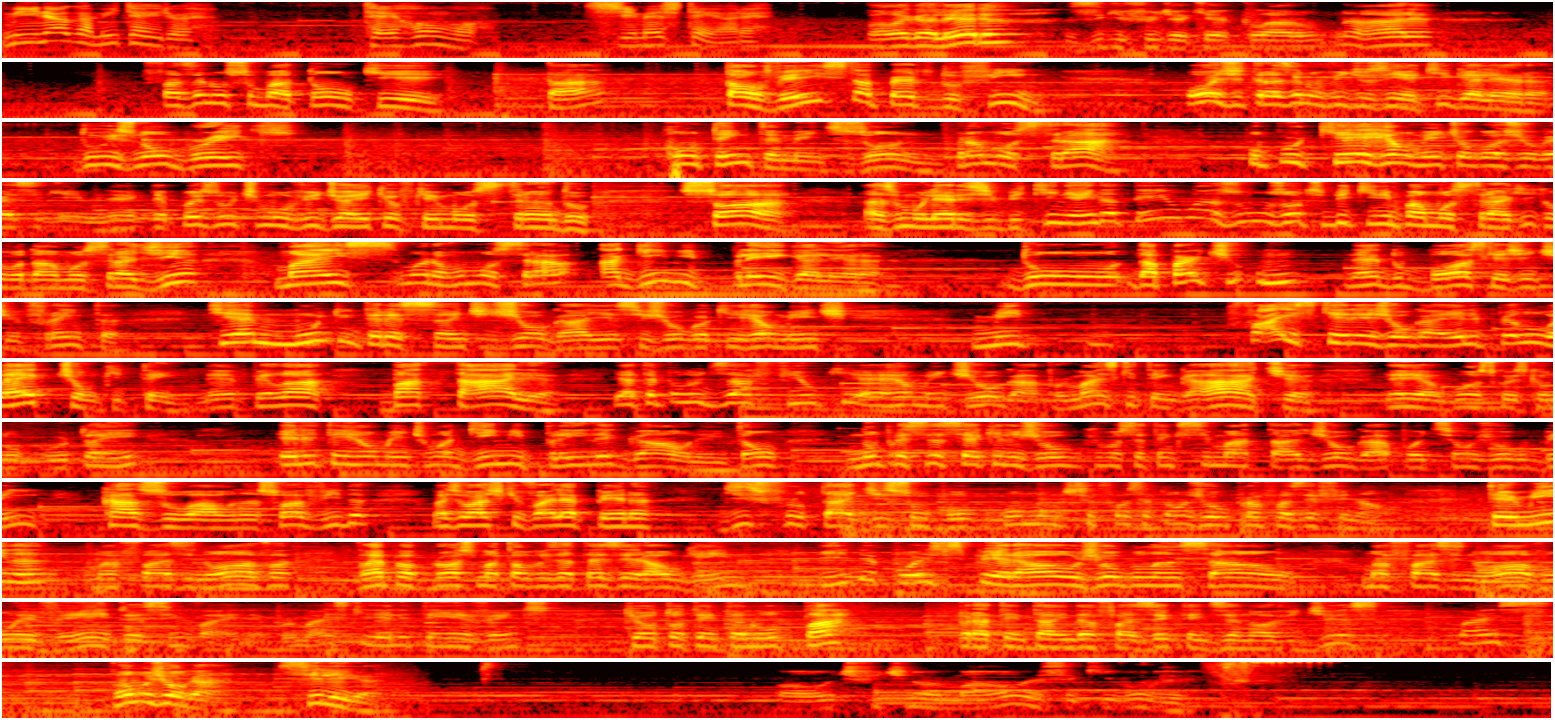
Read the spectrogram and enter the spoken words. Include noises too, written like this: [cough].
Mina ga miteiru. Tehon. Fala galera, Zigfield aqui é claro na área, fazendo um subatom que tá, talvez está perto do fim. Hoje trazendo um videozinho aqui galera, do Snowbreak Contentment Zone, para mostrar o porquê realmente eu gosto de jogar esse game, né? Depois do último vídeo aí que eu fiquei mostrando só as mulheres de biquíni, ainda tem umas, uns outros biquíni para mostrar aqui, que eu vou dar uma mostradinha, mas, mano, eu vou mostrar a gameplay, galera, do, da parte 1, né, do boss que a gente enfrenta, que é muito interessante de jogar, e esse jogo aqui realmente me faz querer jogar ele pelo action que tem, né, pela batalha, e até pelo desafio que é realmente jogar. Por mais que tem gacha, né, algumas coisas que eu não curto aí, ele tem realmente uma gameplay legal, né? Então não precisa ser aquele jogo que você tem que se matar de jogar, pode ser um jogo bem casual na sua vida, mas eu acho que vale a pena desfrutar disso um pouco como se fosse até um jogo para fazer final. Termina uma fase nova, vai para a próxima, talvez até zerar o game e depois esperar o jogo lançar um, uma fase nova, um evento e assim vai, né? Por mais que ele tenha eventos que eu tô tentando upar para tentar ainda fazer, que tem 19 dias, mas vamos jogar. Se liga. Ó, outfit normal, esse aqui, vamos ver.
